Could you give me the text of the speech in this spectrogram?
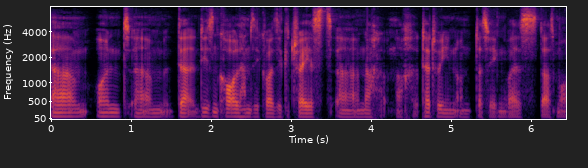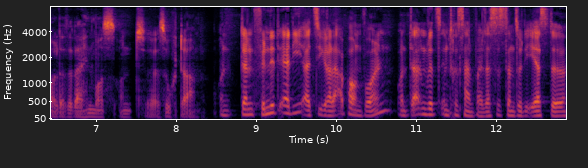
Ähm, und ähm, da, diesen Call haben sie quasi getraced äh, nach, nach Tatooine und deswegen weiß Darth Maul, dass er da hin muss und äh, sucht da. Und dann findet er die, als sie gerade abhauen wollen und dann wird's interessant, weil das ist dann so die erste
